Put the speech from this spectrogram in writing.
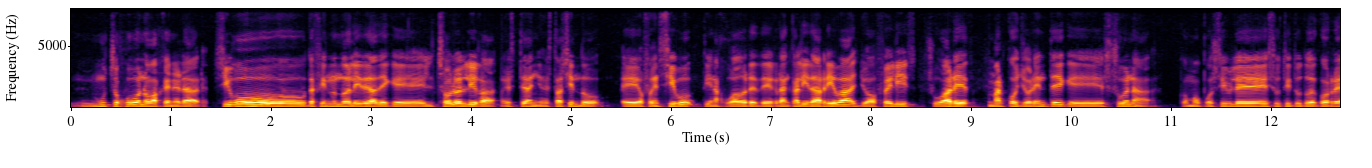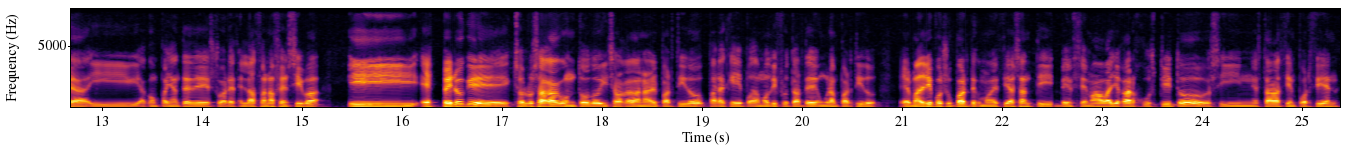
mucho juego no va a generar. Sigo defendiendo la idea de que el Cholo en Liga este año está siendo eh, ofensivo, tiene jugadores de gran calidad arriba, Joao Félix, Suárez, Marcos Llorente, que suena como posible sustituto de Correa y acompañante de Suárez en la zona ofensiva. Y espero que Cholo salga con todo y salga a ganar el partido para que podamos disfrutar de un gran partido. El Madrid, por su parte, como decía Santi, Benzema va a llegar justito, sin estar al 100%.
